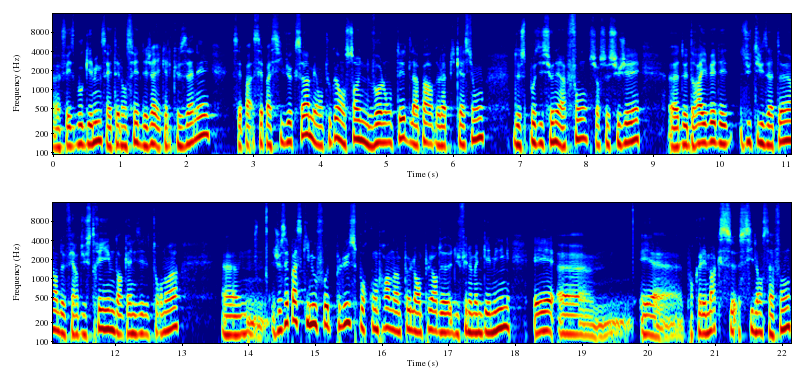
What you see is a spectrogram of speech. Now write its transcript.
Euh, Facebook Gaming, ça a été lancé déjà il y a quelques années. C'est pas, pas si vieux que ça, mais en tout cas, on sent une volonté de la part de l'application de se positionner à fond sur ce sujet, euh, de driver des utilisateurs, de faire du stream, d'organiser des tournois. Euh, je ne sais pas ce qu'il nous faut de plus pour comprendre un peu l'ampleur du phénomène gaming et, et pour que les marques s'y lancent à fond.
